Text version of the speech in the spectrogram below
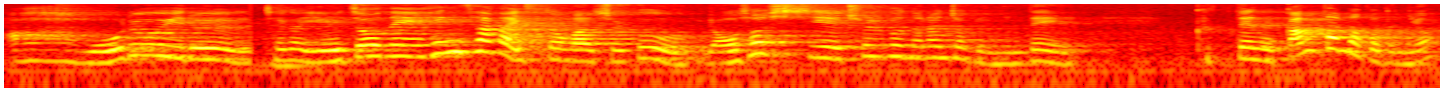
아, 월요일은 제가 예전에 행사가 있어가지고 6시에 출근을 한 적이 있는데 그때는 깜깜하거든요.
